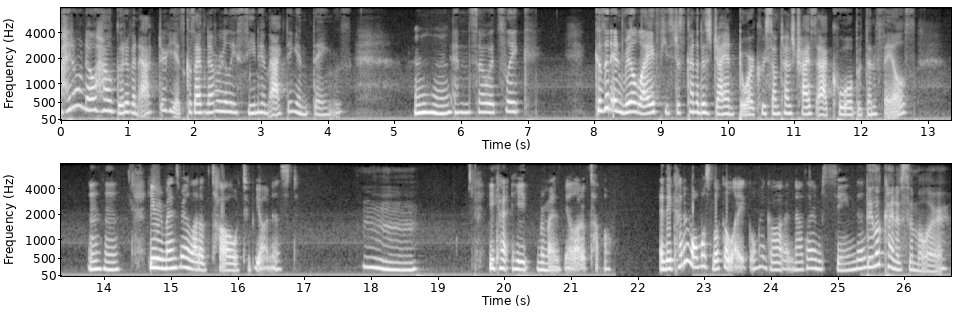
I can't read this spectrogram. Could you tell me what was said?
I don't know how good of an actor he is because I've never really seen him acting in things. Mm-hmm. And so it's like, because in, in real life, he's just kind of this giant dork who sometimes tries to act cool but then fails. Mm-hmm. He reminds me a lot of Tao, to be honest. Hmm. He can he reminds me a lot of Tao. And they kind of almost look alike. Oh my god, now that I'm seeing this. They look kind of similar.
